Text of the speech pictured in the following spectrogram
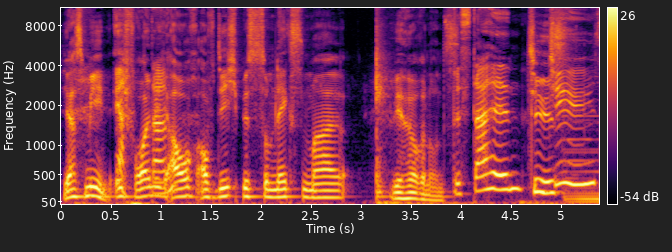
Jasmin, ich freue mich auch auf dich. Bis zum nächsten Mal. Wir hören uns. Bis dahin. Tschüss. Tschüss.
